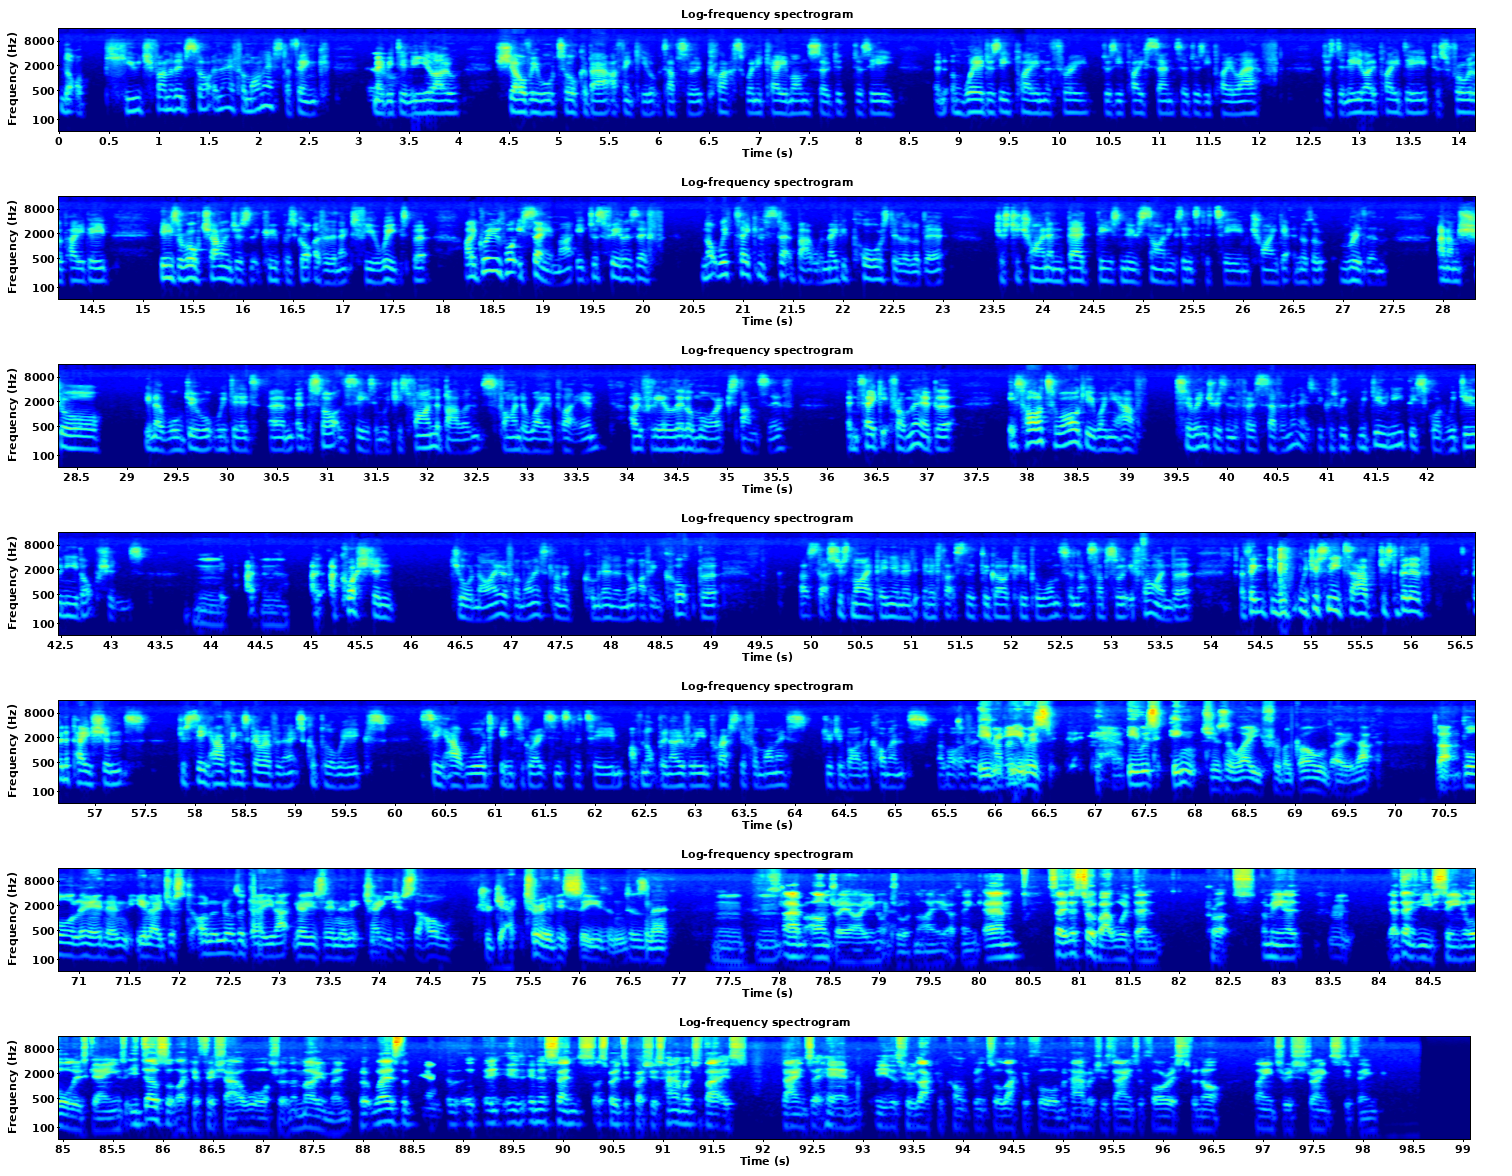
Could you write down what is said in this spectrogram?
Not a huge fan of him starting there, if I'm honest. I think yeah. maybe Danilo Shelvey will talk about. I think he looked absolute class when he came on. So did, does he? And, and, where does he play in the three? Does he play centre? Does he play left? Does Danilo play deep? Does Freuler play deep? These are all challenges that Cooper's got over the next few weeks. But I agree with what you're saying, Matt. It does feel as if not with taking a step back, we're maybe paused a little bit just to try and embed these new signings into the team, try and get another rhythm. And I'm sure you know, we'll do what we did um, at the start of the season, which is find the balance, find a way of playing, hopefully a little more expansive, and take it from there. But it's hard to argue when you have two injuries in the first seven minutes because we, we do need this squad. We do need options. Mm. I, mm. I, I, question Jordan Ayew, if I'm honest, kind of coming in and not having Cook, but that's that's just my opinion. And if that's the, the guy Cooper wants, then that's absolutely fine. But I think we, we just need to have just a bit of bit of patience just see how things go over the next couple of weeks. See how Wood integrates into the team. I've not been overly impressed, if I'm honest, judging by the comments. A lot of us. He, he was, he was inches away from a goal though. That that yeah. ball in, and you know, just on another day that goes in, and it changes the whole trajectory of his season, doesn't it? Mm-hmm. Um, Andre, are you not Jordan? Are you? I think. Um, so let's talk about Wood then. Prutz. I mean, uh, mm. I don't think you've seen all his games. He does look like a fish out of water at the moment. But where's the, yeah. in a sense, I suppose the question is how much of that is down to him, either through lack of confidence or lack of form, and how much is down to Forest for not playing to his strengths? Do you think?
